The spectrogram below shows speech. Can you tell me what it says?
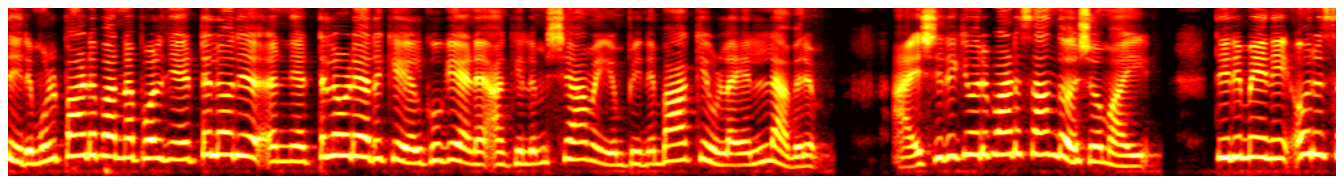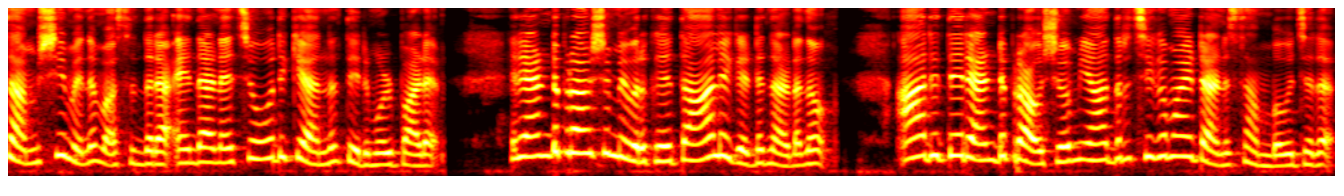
തിരുമുൾപ്പാട് പറഞ്ഞപ്പോൾ ഞെട്ടലോടെ ഞെട്ടലോടെ അത് കേൾക്കുകയാണ് അഖിലും ശ്യാമയും പിന്നെ ബാക്കിയുള്ള എല്ലാവരും. ഐശ്വര്യയ്ക്ക് ഒരുപാട് സന്തോഷവുമായി. തിരുമേനി ഒരു സംശയമെന്ന് വസുന്ധര എന്താണ് ചോദിക്കാന്ന് തിരുമുൾപ്പാട്. രണ്ടു പ്രാവശ്യം ഇവർക്ക് താലകെട്ട് നടന്നു. ആദ്യത്തെ രണ്ട് പ്രാവശ്യവും യാദൃച്ഛികമായിട്ടാണ് സംഭവിച്ചത്.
